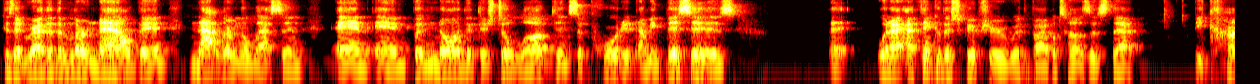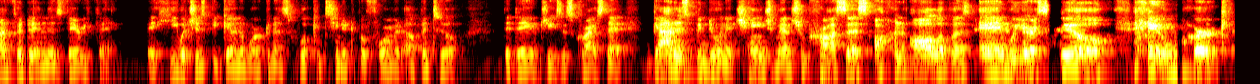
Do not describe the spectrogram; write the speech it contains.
because I'd rather them learn now than not learn the lesson and and but knowing that they're still loved and supported. I mean, this is uh, when I, I think of the scripture where the Bible tells us that be confident in this very thing, that he which has begun to work in us will continue to perform it up until the day of Jesus Christ, that God has been doing a change management process on all of us, and we are still a work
